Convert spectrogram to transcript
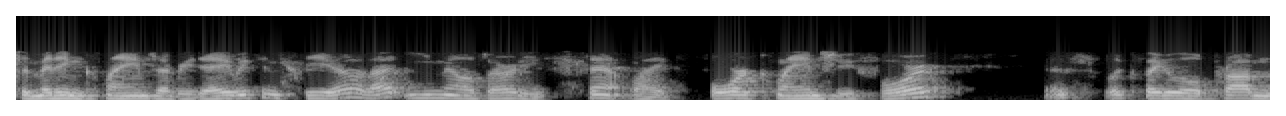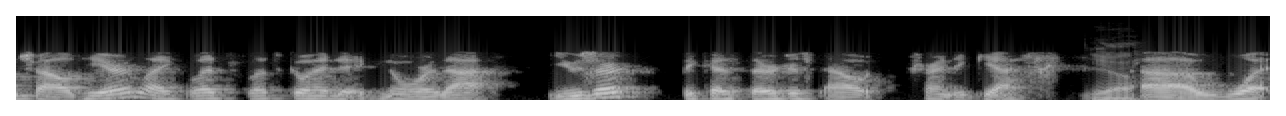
Submitting claims every day, we can see, oh, that email's already sent like four claims before. This looks like a little problem child here. Like let's let's go ahead and ignore that user because they're just out trying to guess yeah. uh, what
